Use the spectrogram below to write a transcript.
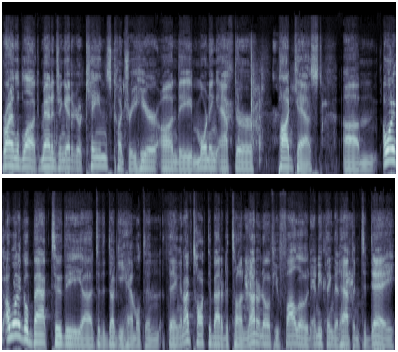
Brian LeBlanc, managing editor, Canes Country, here on the Morning After podcast. Um, I want to I want to go back to the uh, to the Dougie Hamilton thing, and I've talked about it a ton. And I don't know if you followed anything that happened today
